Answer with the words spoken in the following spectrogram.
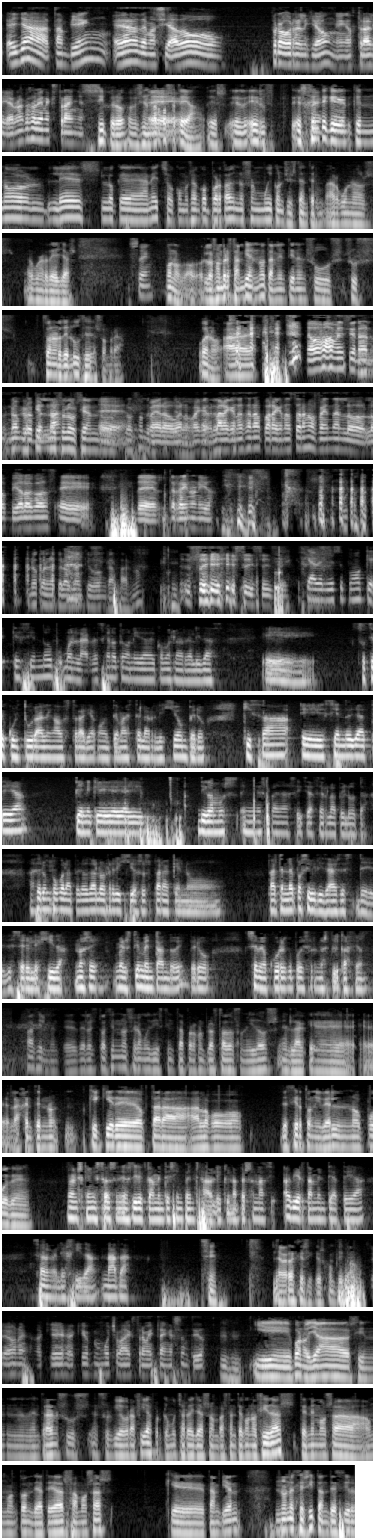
ella también era demasiado pro religión en Australia. Era una cosa bien extraña. Sí, pero sin embargo eh. Es, es, es, gente que, que, no lees lo que han hecho, cómo se han comportado y no son muy consistentes algunos, algunas de ellas. Sí. Bueno, los hombres también, ¿no? También tienen sus, sus zonas de luz y de sombra. Bueno, no vamos a mencionar nombres, que no solo sean los, eh, hombres. Pero bueno, para, que, para que, no se nos, para que no se nos ofendan los, los biólogos eh, del, Reino Unido. no con el pelo blanco y con gafas, ¿no? sí, sí, sí, sí. Es que, a ver, yo supongo que, que siendo... Bueno, la verdad es que no tengo ni idea de cómo es la realidad eh, sociocultural en Australia con el tema este de la religión, pero quizá eh, siendo ya atea tiene que, digamos, en España se dice hacer la pelota, hacer un poco la pelota a los religiosos para que no, para tener posibilidades de, ser elegida. No sé, me lo estoy inventando, ¿eh? pero se me ocurre que puede ser una explicación. Fácilmente. De la situación no será muy distinta, por ejemplo, a Estados Unidos, en la que eh, la gente no, que quiere optar a algo de cierto nivel no puede. Bueno, es que en Estados Unidos directamente es impensable que una persona abiertamente atea salga elegida, nada. Sí, la verdad es que sí, que es complicado. Sí, aquí, aquí es mucho más extremista en ese sentido. Y bueno, ya sin entrar en sus, en sus biografías, porque muchas de ellas son bastante conocidas, tenemos a, un montón de ateas famosas que también no necesitan decir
